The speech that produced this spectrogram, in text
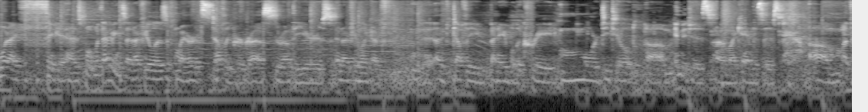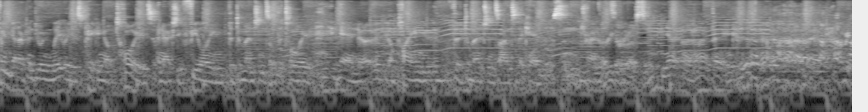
what I think it has. But with that being said, I feel as if my art's definitely progressed throughout the years, and I feel like I've I've definitely been able to create more detailed um, images on my canvases. Um, a thing that I've been doing lately is picking up toys and actually feeling the dimensions of the toy and uh, applying the dimensions onto the canvas and trying to That's recreate. interesting. Yeah, uh, I think. I mean,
